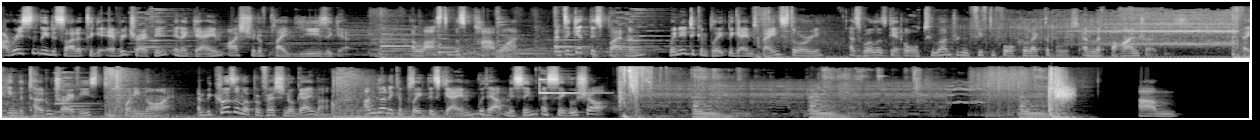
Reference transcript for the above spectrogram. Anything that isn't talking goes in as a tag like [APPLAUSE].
I recently decided to get every trophy in a game I should have played years ago. The Last of Us Part 1. And to get this platinum, we need to complete the game's main story, as well as get all 254 collectibles and left behind trophies, taking the total trophies to 29. And because I'm a professional gamer, I'm going to complete this game without missing a single shot. Um,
